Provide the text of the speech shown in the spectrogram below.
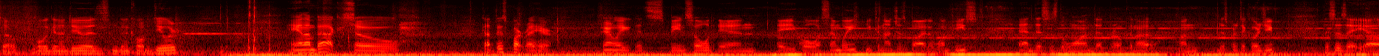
So what we're gonna do is I'm gonna call the dealer. And I'm back. So got this part right here. Apparently it's being sold in a whole assembly. You cannot just buy the one piece. And this is the one that broke on, on this particular Jeep. This is a uh,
